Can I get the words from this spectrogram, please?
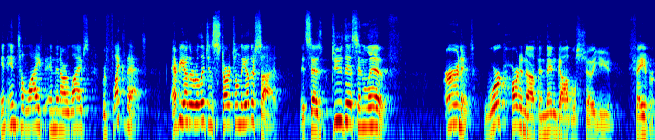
and into life, and then our lives reflect that. Every other religion starts on the other side. It says, Do this and live. Earn it. Work hard enough, and then God will show you favor.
